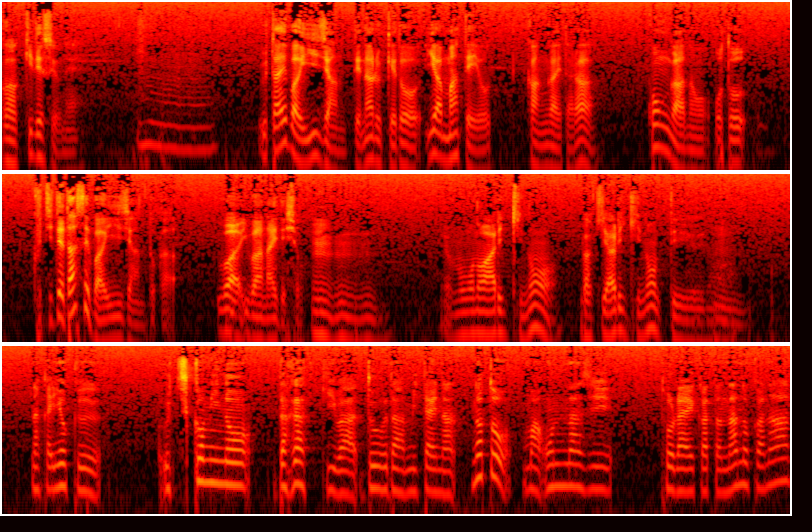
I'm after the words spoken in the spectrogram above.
楽器ですよね。うん。歌えばいいじゃんってなるけどいや待てよ考えたらコンガの音口で出せばいいじゃんとかは言わないでしょ、うんうんうん。物ありきの楽器ありきのっていうのうん。なんかよく打ち込みの打楽器はどうだみたいなのと、まあ、同じ捉え方なのかなっ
